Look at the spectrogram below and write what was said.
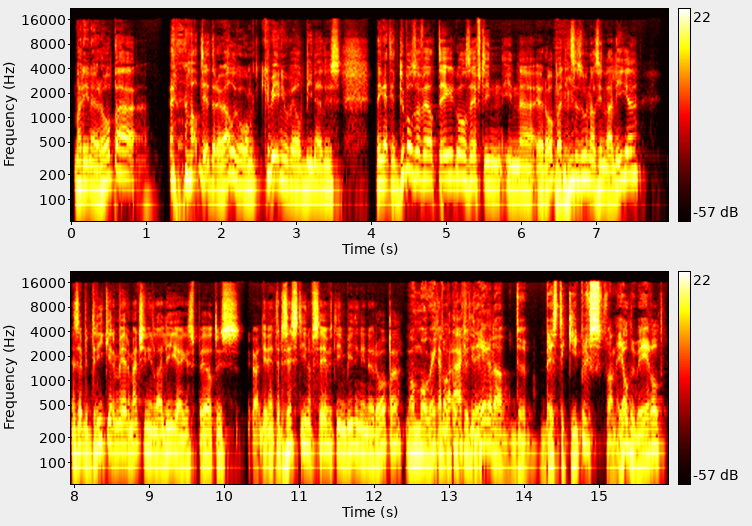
Maar in Europa haalt hij er wel gewoon, ik weet niet hoeveel binnen. Dus ik denk dat hij dubbel zoveel tegengoals heeft in, in eh, Europa Mhm. dit seizoen als in La Liga. En ze hebben drie keer meer matchen in La Liga gespeeld. Dus ja, die heeft er 16 of 17 binnen in Europa. Maar we mogen echt wel maar 18. concluderen dat de beste keepers van heel de wereld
